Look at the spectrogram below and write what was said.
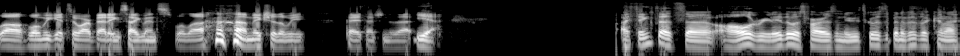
Well, when we get to our betting segments, we'll uh, make sure that we pay attention to that. Yeah. I think that's uh, all really though as far as the news goes. It's been a bit of a kind of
